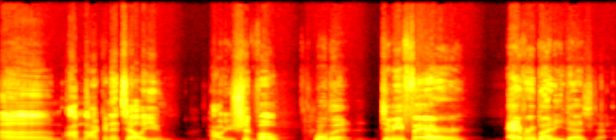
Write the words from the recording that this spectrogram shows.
Um, I'm not going to tell you how you should vote. well, but to be fair, everybody does that.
